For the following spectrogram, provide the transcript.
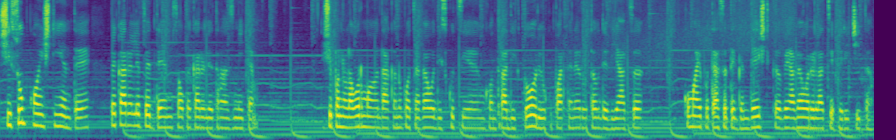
și subconștiente pe care le vedem sau pe care le transmitem. Și până la urmă, dacă nu poți avea o discuție în contradictoriu cu partenerul tău de viață, cum ai putea să te gândești că vei avea o relație fericită?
